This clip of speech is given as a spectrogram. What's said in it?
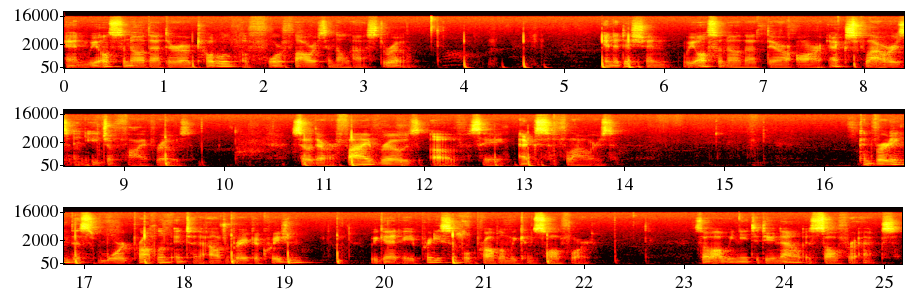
And we also know that there are a total of 4 flowers in the last row. In addition, we also know that there are X flowers in each of 5 rows. So there are 5 rows of, say, X flowers. Converting this word problem into an algebraic equation, we get a pretty simple problem we can solve for. So all we need to do now is solve for x.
